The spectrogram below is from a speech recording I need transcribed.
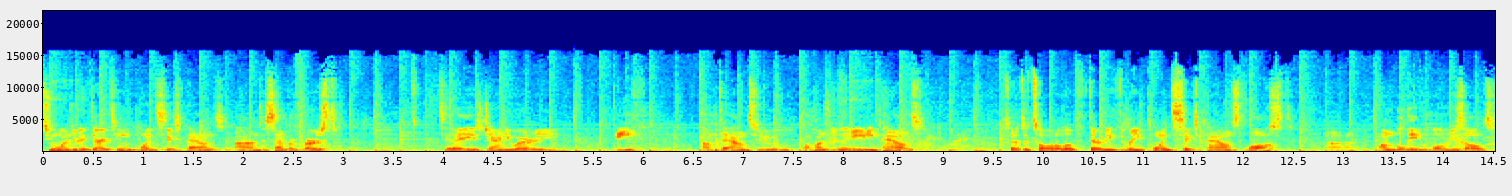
213.6 pounds on December 1st. Today is January 8th. I'm down to 180 pounds. So it's a total of 33.6 pounds lost. Uh, unbelievable results.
